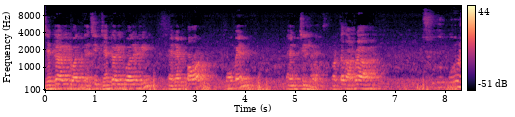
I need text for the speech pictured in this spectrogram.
যে equality achieve gender equality and empower women and children অর্থাৎ আমরা শুধু পুরুষ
